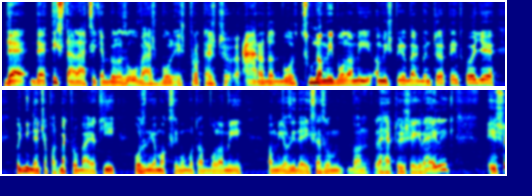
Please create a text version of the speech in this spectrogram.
de, de tisztán látszik ebből az óvásból és protest áradatból, cunamiból, ami, ami Spielbergben történt, hogy, hogy minden csapat megpróbálja kihozni a maximumot abból, ami, ami az idei szezonban lehetőség rejlik. És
